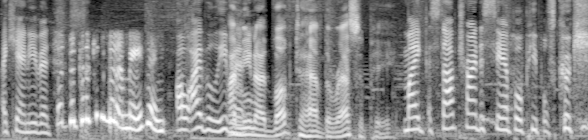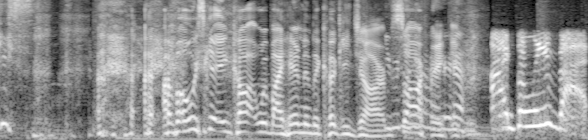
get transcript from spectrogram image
I can't even. But the cookies are amazing. Oh, I believe it. I mean, I'd love to have the recipe. Mike, stop trying to sample people's cookies. I, I'm always getting caught with my hand in the cookie jar. I'm You sorry. know, I believe that.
